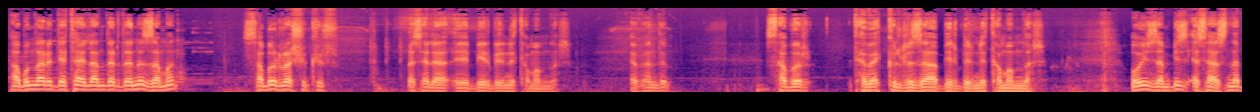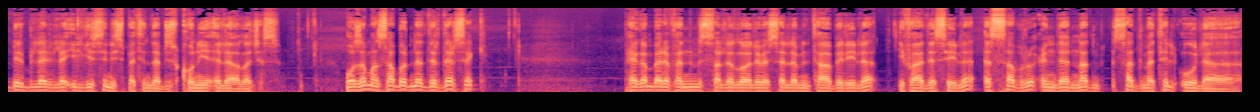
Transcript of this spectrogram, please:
Ha bunları detaylandırdığınız zaman sabırla şükür mesela e, birbirini tamamlar. Efendim sabır, tevekkül, rıza birbirini tamamlar. O yüzden biz esasında birbirleriyle ilgisi nispetinde biz konuyu ele alacağız. O zaman sabır nedir dersek, Peygamber Efendimiz sallallahu aleyhi ve sellemin tabiriyle, ifadesiyle Es-sabru inde nad- sadmetil ula.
